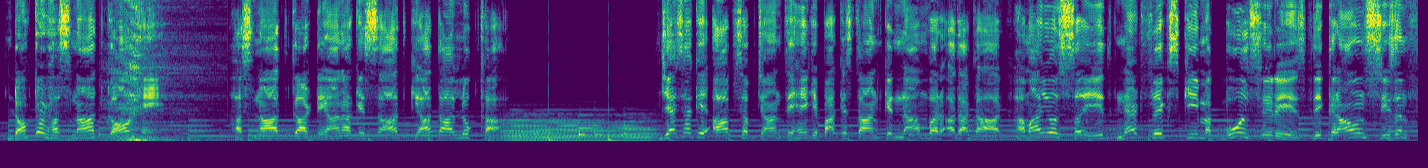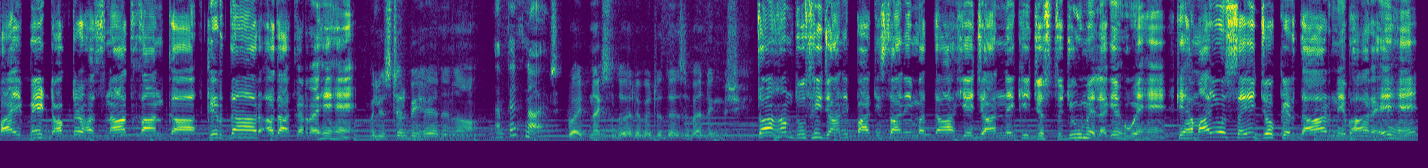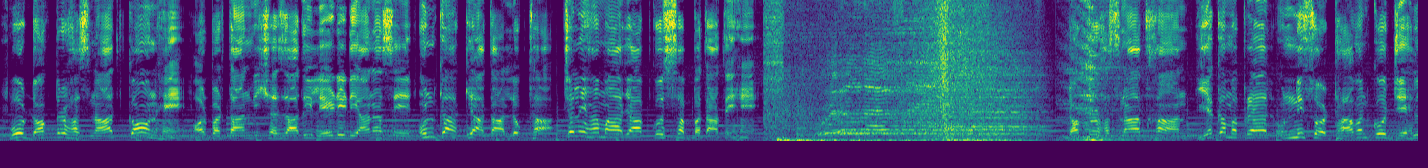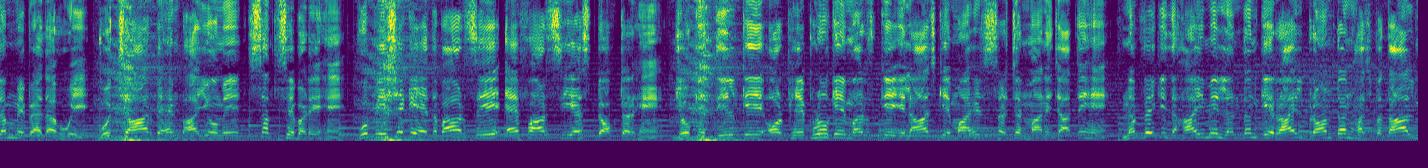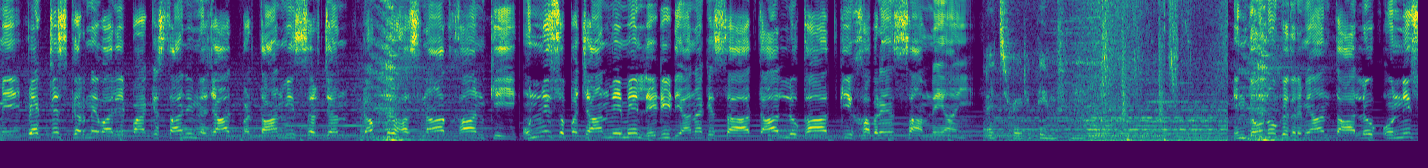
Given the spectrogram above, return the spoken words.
Doctor हसनात कौन हैं? हसनात का डियाना के साथ क्या ताल्लुक था जैसा कि आप सब जानते हैं कि पाकिस्तान के नामवर अदाकार हमायूं सईद नेटफ्लिक्स की मकबूल series the crown season five में डॉक्टर हसनात खान का किरदार अदा कर रहे हैं. ताहम दूसरी जानब पाकिस्तानी मद्दाह ये जानने की जस्तजू में लगे हुए हैं कि हमायूं सईद जो किरदार निभा रहे हैं वो डॉक्टर हसनात कौन हैं? और बरतानवी शहजादी लेडी डियाना से उनका क्या ताल्लुक था? चले हम आज आपको सब बताते हैं। Really? डॉक्टर हसनात खान, यकम अप्रैल उन्नीस सौ अट्ठावन को जेहलम में पैदा हुए। वो चार बहन भाइयों में सबसे बड़े हैं। वो पेशे के एतबार से F R C S doctor हैं, जो कि दिल के और फेफड़ों के मर्ज के इलाज के माहिर सर्जन माने जाते हैं। नब्बे की दहाई में लंदन के रॉयल ब्रॉम्पटन अस्पताल में प्रैक्टिस करने वाले पाकिस्तानी नजात बरतानवी सर्जन डॉक्टर हसनात खान की उन्नीस सौ पचानवे में लेडी डियाना के साथ ताल्लुकात की खबरें सामने आईं। इन दोनों के दरमियान ताल्लुक उन्नीस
